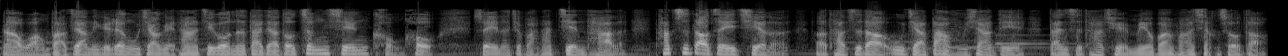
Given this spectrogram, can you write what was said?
那王把这样的一个任务交给他，结果呢，大家都争先恐后，所以呢就把他践踏了。他知道这一切了，呃，他知道物价大幅下跌，但是他却没有办法享受到。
